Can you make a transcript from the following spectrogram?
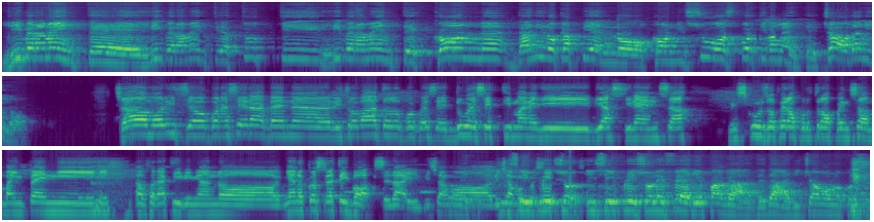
Liberamente, liberamente a tutti, liberamente con Danilo Cappiello, con il suo Sportivamente. Ciao Danilo. Ciao Maurizio, buonasera, ben ritrovato dopo queste due settimane di, di astinenza. Mi scuso, però purtroppo, insomma, impegni lavorativi mi hanno, mi hanno costretto ai box, dai, diciamo, ti diciamo sei così. Preso, ti sei preso le ferie pagate, dai, diciamolo così.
